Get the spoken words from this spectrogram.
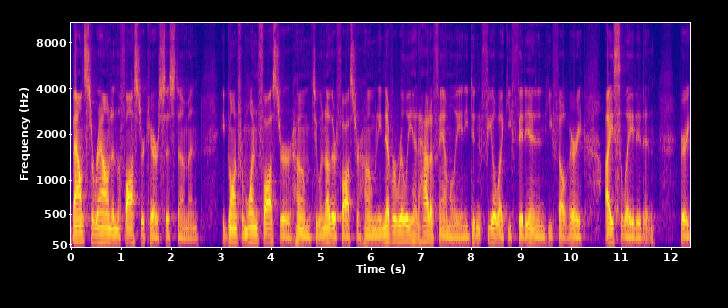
bounced around in the foster care system and he'd gone from one foster home to another foster home and he never really had had a family and he didn't feel like he fit in and he felt very isolated and very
